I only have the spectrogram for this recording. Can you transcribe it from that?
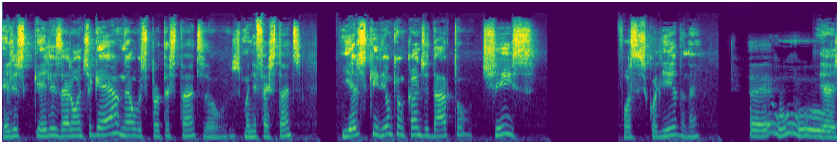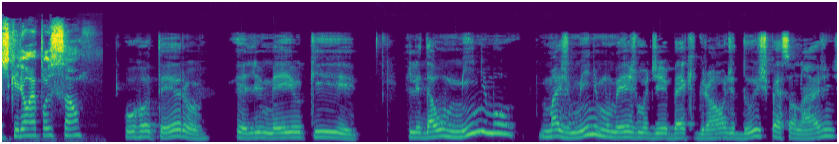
Eles, eles eram anti-guerra, né? Os protestantes, os manifestantes. E eles queriam que um candidato X fosse escolhido, né? É, o, o, e eles queriam reposição. O roteiro, ele meio que ele dá o mínimo, mais mínimo mesmo de background dos personagens.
